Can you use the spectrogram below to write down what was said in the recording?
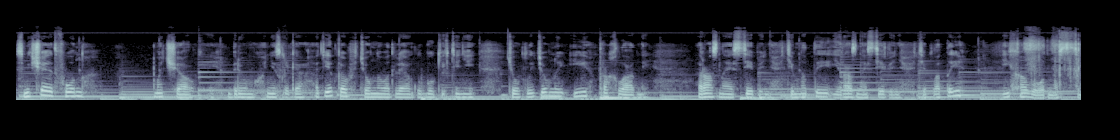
Смягчает фон мочалкой. Берем несколько оттенков темного для глубоких теней, теплый, темный и прохладный. Разная степень темноты и разная степень теплоты и холодности.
